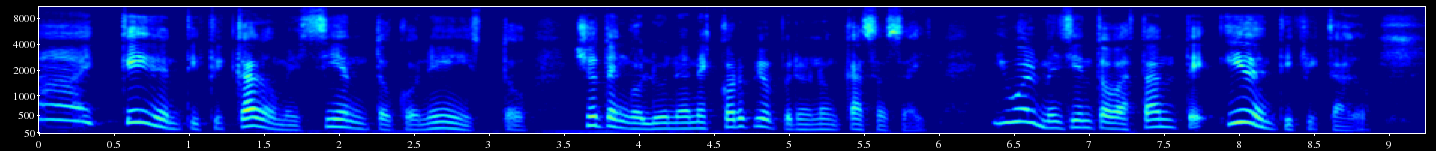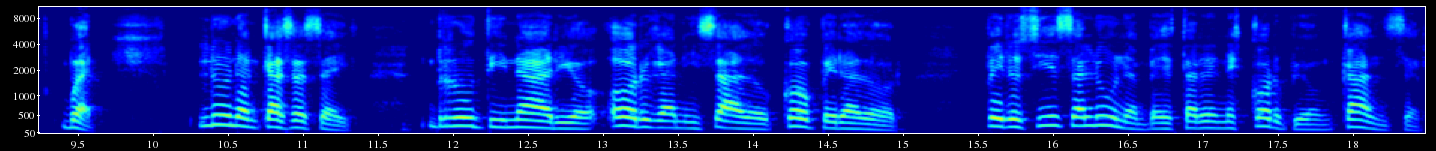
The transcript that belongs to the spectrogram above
Ay, qué identificado me siento con esto. Yo tengo luna en escorpio, pero no en casa 6. Igual me siento bastante identificado. Bueno, luna en casa 6 rutinario, organizado, cooperador. Pero si esa luna, en vez de estar en escorpio o en cáncer,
